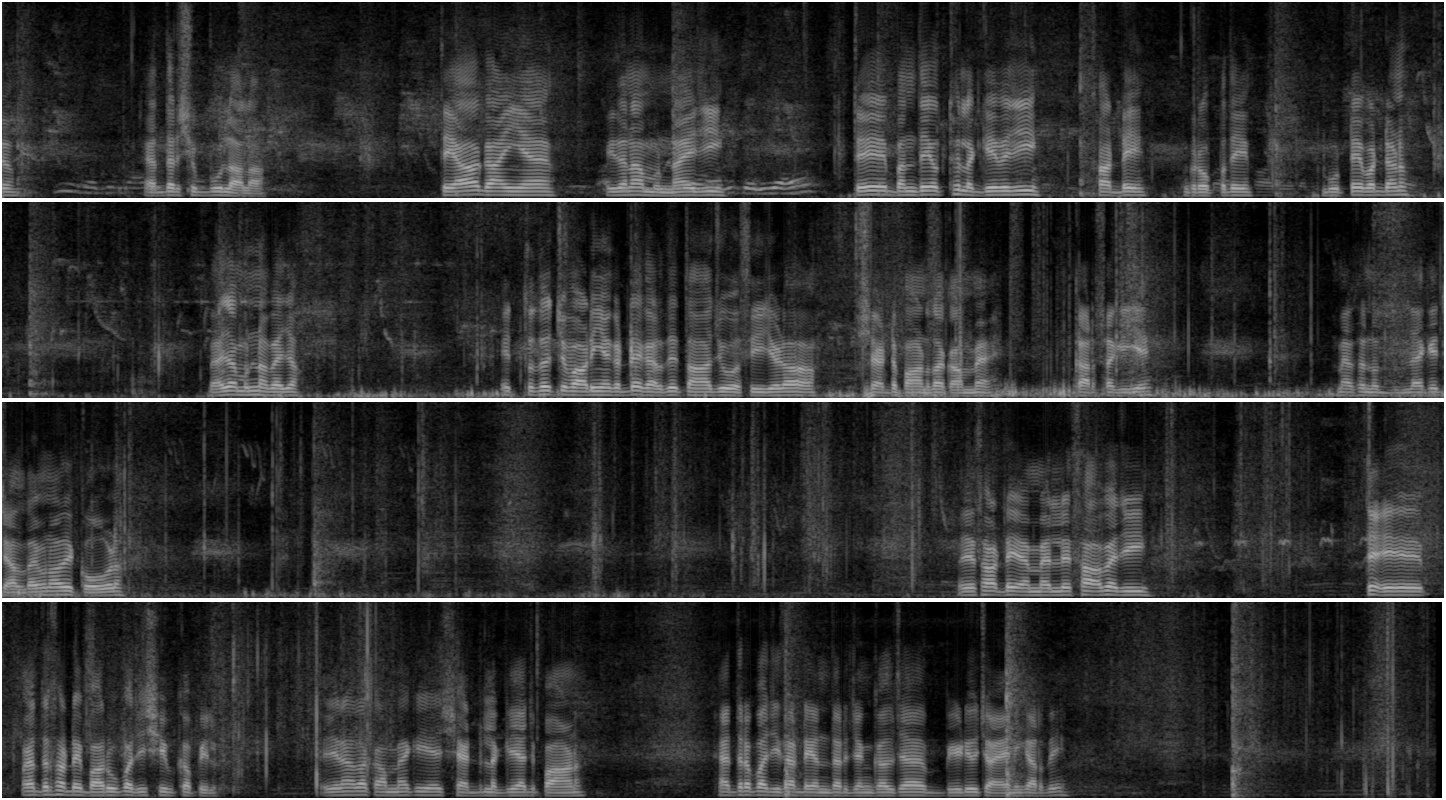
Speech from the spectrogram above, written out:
ਇਧਰ ਸ਼ੁੱਭੂ ਲਾਲਾ। ਤੇ ਆਹ ਗਾਈ ਹੈ, ਇਹਦਾ ਨਾਮ ਮੁੰਨਾ ਹੈ ਜੀ। ਤੇ ਬੰਦੇ ਉੱਥੇ ਲੱਗੇ ਵੇ ਜੀ। ਸਾਡੇ ਗਰੁੱਪ ਦੇ ਬੂਟੇ ਵੱਢਣ। ਬਹਿ ਜਾ ਮੁੰਨਾ, ਬਹਿ ਜਾ। ਇੱਥੋਂ ਤੇ ਚਵਾੜੀਆਂ ਕੱਢਿਆ ਕਰਦੇ ਤਾਂ ਜੋ ਅਸੀਂ ਜਿਹੜਾ ਸ਼ੈੱਡ ਪਾਉਣ ਦਾ ਕੰਮ ਹੈ, ਕਰ ਸਕੀਏ। ਮੈਂ ਤੁਹਾਨੂੰ ਲੈ ਕੇ ਚੱਲਦਾ ਉਹਨਾਂ ਦੇ ਕੋਲ। ਇਹ ਸਾਡੇ ਐਮਐਲਏ ਸਾਹਿਬ ਹੈ ਜੀ ਤੇ ਇੱਧਰ ਸਾਡੇ ਬਾਰੂ ਭਾਜੀ ਸ਼ਿਵ ਕਪਿਲ। ਇਹਨਾਂ ਦਾ ਕੰਮ ਹੈ ਕਿ ਇਹ ਸ਼ੈੱਡ ਲੱਗੇ ਅੱਜ ਪਾਣ ਇੱਧਰ ਭਾਜੀ ਸਾਡੇ ਅੰਦਰ ਜੰਗਲ 'ਚ ਵੀਡੀਓ 'ਚ ਆਇਆ ਨਹੀਂ ਕਰਦੇ।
